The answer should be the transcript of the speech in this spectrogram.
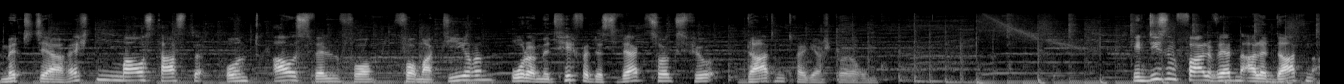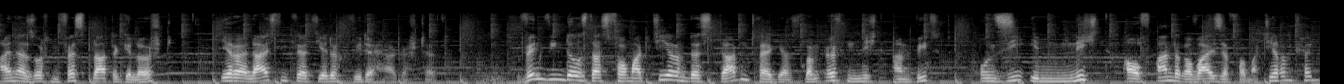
mit der rechten Maustaste und Auswählen vom Formatieren oder mit Hilfe des Werkzeugs für Datenträgersteuerung. In diesem Fall werden alle Daten einer solchen Festplatte gelöscht, ihre Leistung wird jedoch wiederhergestellt. Wenn Windows das Formatieren des Datenträgers beim Öffnen nicht anbietet und Sie ihn nicht auf andere Weise formatieren können,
